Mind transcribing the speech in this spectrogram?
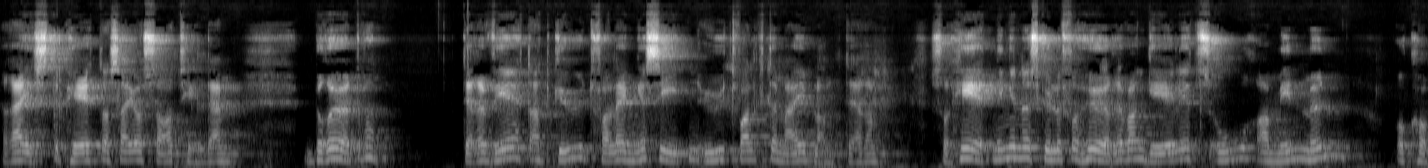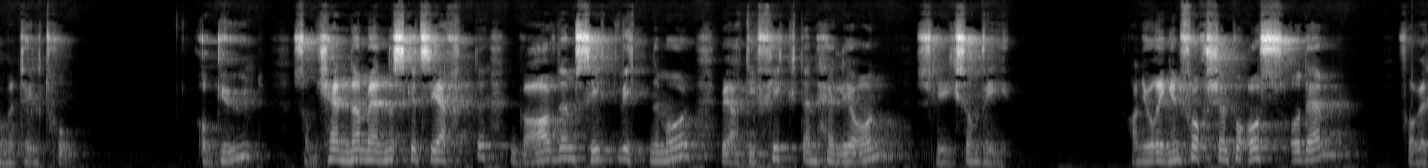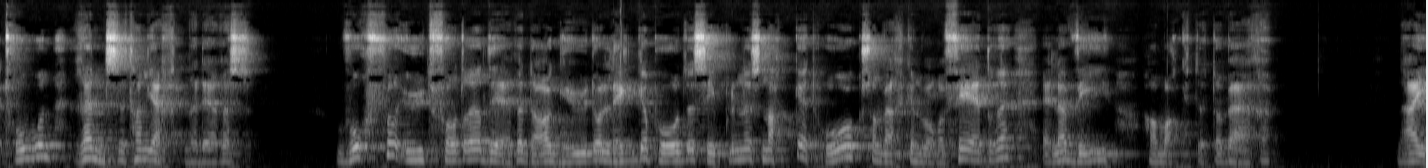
reiste Peter seg og sa til dem, Brødre, dere vet at Gud for lenge siden utvalgte meg blant dere, så hedningene skulle få høre evangeliets ord av min munn og komme til tro. Og Gud, som kjenner menneskets hjerte, gav dem sitt vitnemål ved at de fikk Den hellige ånd, slik som vi. Han gjorde ingen forskjell på oss og dem, for ved troen renset han hjertene deres. Hvorfor utfordrer dere da Gud og legger på disiplenes nakke et åk som verken våre fedre eller vi har maktet å bære? Nei,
